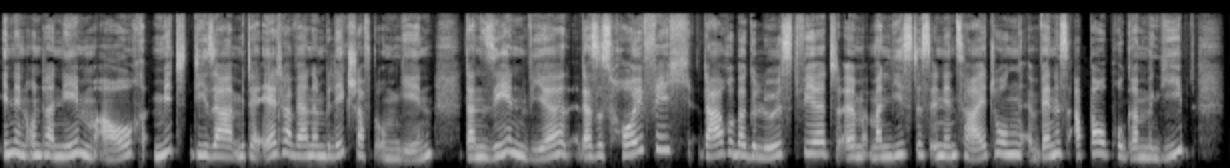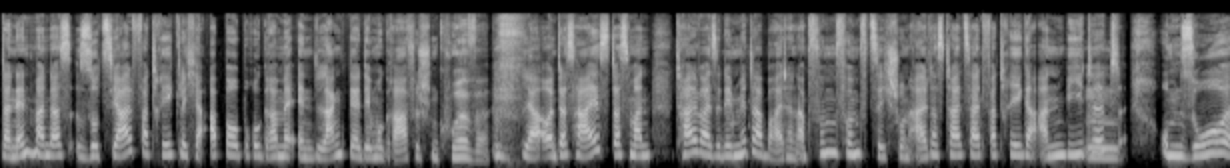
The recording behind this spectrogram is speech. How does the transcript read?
in den Unternehmen auch mit dieser, mit der älter werdenden Belegschaft umgehen, dann sehen wir, dass es häufig darüber gelöst wird, ähm, man liest es in den Zeitungen, wenn es Abbauprogramme gibt, dann nennt man das sozialverträgliche Abbauprogramme entlang der demografischen Kurve. Ja, und das heißt, dass man teilweise den Mitarbeitern ab 55 schon Altersteilzeitverträge anbietet, mhm. um so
